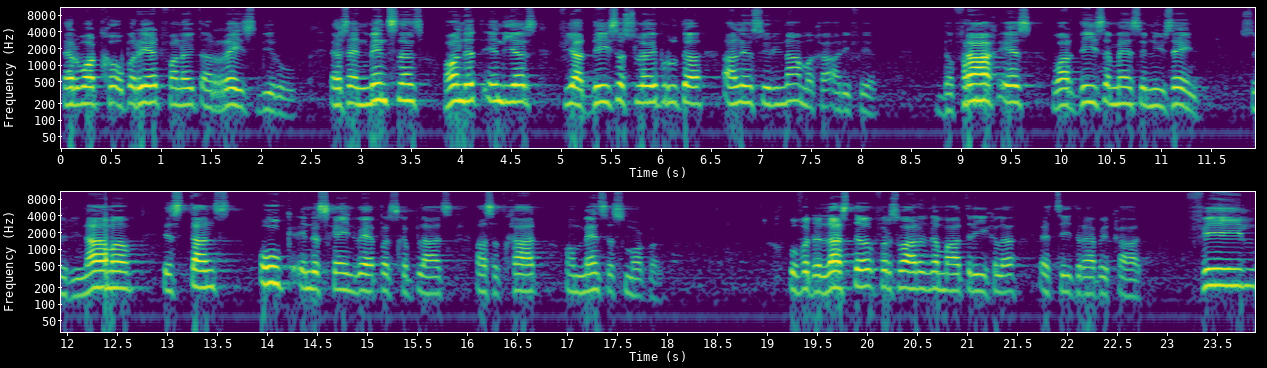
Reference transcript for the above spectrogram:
Er wordt geopereerd vanuit een reisbureau. Er zijn minstens 100 Indiërs via deze sluiproute al in Suriname gearriveerd. De vraag is waar deze mensen nu zijn. Suriname is thans ook in de schijnwerpers geplaatst als het gaat om mensensmokkel. Over de lastenverzwarende maatregelen, etc. heb ik gehad. Veel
